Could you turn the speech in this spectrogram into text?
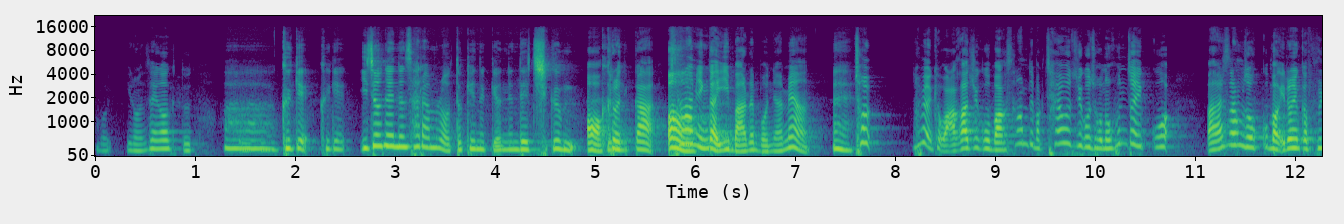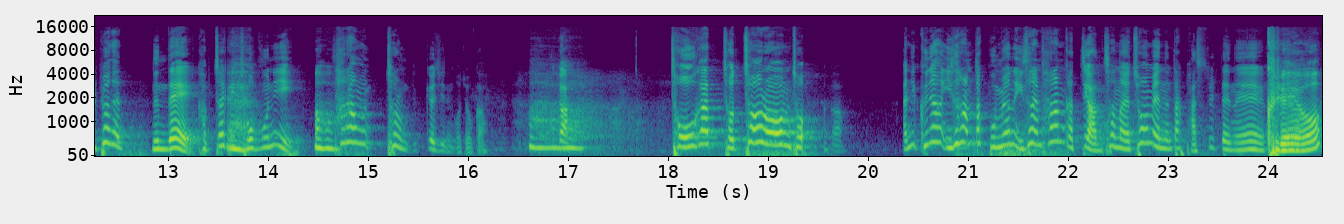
뭐 이런 생각도. 아, 그게 그게 이전에는 사람을 어떻게 느꼈는데 지금 어, 그- 그, 러니까 어. 사람인가 이 말은 뭐냐면 네. 처, 처음에 이렇게 와가지고 막 사람들 막 차여지고 저는 혼자 있고 말할 사람도 없고 막 이러니까 불편했는데 갑자기 네. 저분이 어. 사람처럼 느껴지는 거죠. 그러니까, 아, 그러니까 저가 저처럼 저 그러니까 아니 그냥 이 사람 딱 보면 이 사람 사람 같지 않잖아요. 처음에는 딱 봤을 때는 그래요?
